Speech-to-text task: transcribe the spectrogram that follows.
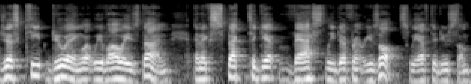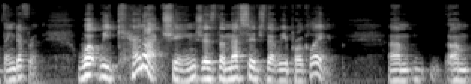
just keep doing what we've always done and expect to get vastly different results. We have to do something different. What we cannot change is the message that we proclaim. Um, um,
